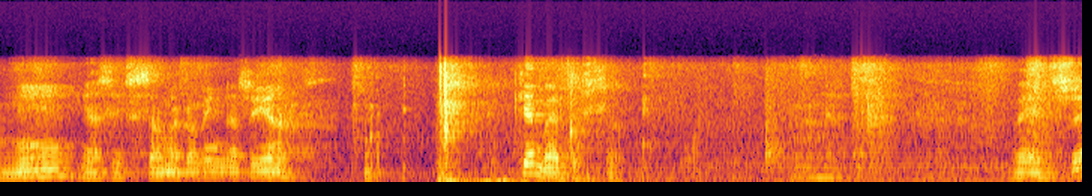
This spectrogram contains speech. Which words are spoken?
nii, ja siis saame ka minna siia kemmerdusse. WC,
